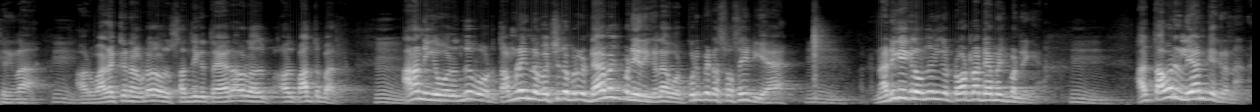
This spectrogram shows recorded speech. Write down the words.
சரிங்களா? அவர் வழக்குனா கூட அவர் சந்திக்க தயாராக அவர் அது அவர் பார்த்துப்பார். ஆனால் நீங்கள் ஒரு வந்து ஒரு தமிழில் வச்சுட்ட பிறகு டேமேஜ் பண்ணிடுறீங்களா ஒரு குறிப்பிட்ட சொசைட்டியை நடிகைகளை வந்து நீங்கள் டோட்டலாக டேமேஜ் பண்ணுறீங்க அது தவறு இல்லையான்னு கேட்குறேன் நான்.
